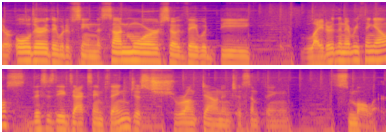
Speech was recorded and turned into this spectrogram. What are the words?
they're older, they would have seen the sun more, so they would be lighter than everything else. This is the exact same thing, just shrunk down into something smaller.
